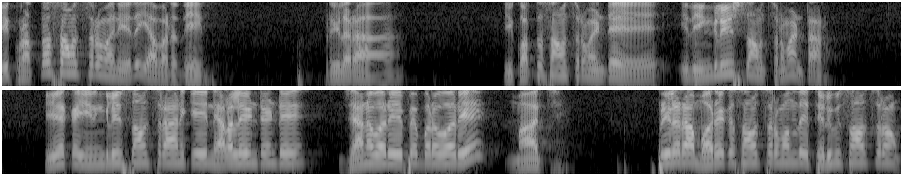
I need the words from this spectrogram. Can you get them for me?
ఈ క్రొత్త సంవత్సరం అనేది ఎవరిది? ప్రియులరా ఈ కొత్త సంవత్సరం అంటే ఇది ఇంగ్లీష్ సంవత్సరం అంటారు. ఈ యొక్క ఇంగ్లీష్ సంవత్సరానికి నెలలు ఏంటంటే? జనవరి ఫిబ్రవరి మార్చి. ప్రియులరా మరొక సంవత్సరం ఉంది తెలుగు సంవత్సరం.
